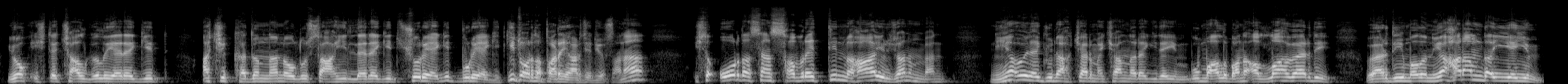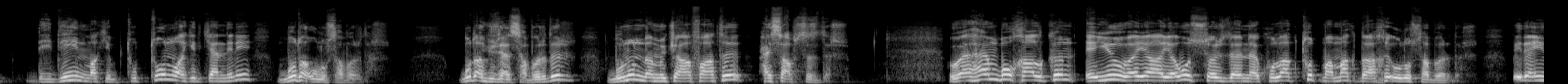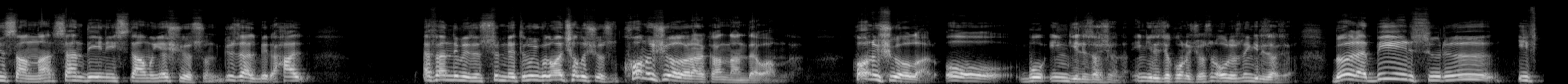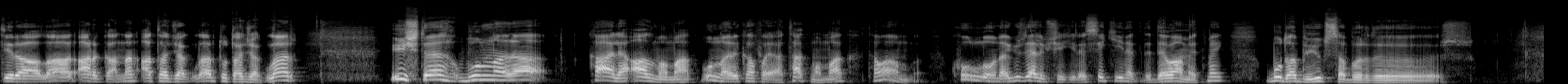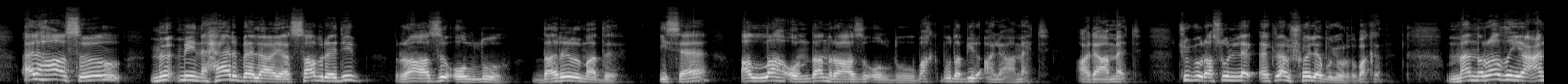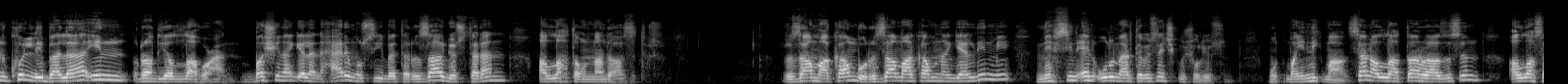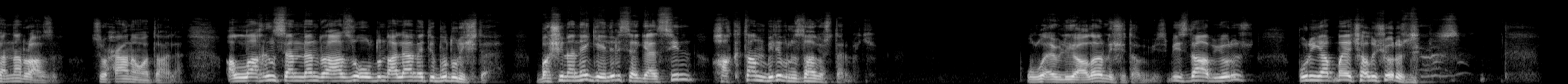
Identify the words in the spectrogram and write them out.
Yok işte çalgılı yere git. Açık kadınların olduğu sahillere git. Şuraya git, buraya git. Git orada parayı harca diyor sana. İşte orada sen sabrettin mi? Hayır canım ben Niye öyle günahkar mekanlara gideyim? Bu malı bana Allah verdi. Verdiği malı niye haramda yiyeyim? Dediğin vakit, tuttuğun vakit kendini bu da ulu sabırdır. Bu da güzel sabırdır. Bunun da mükafatı hesapsızdır. Ve hem bu halkın eyyü veya yavuz sözlerine kulak tutmamak dahi ulu sabırdır. Bir de insanlar sen dini İslam'ı yaşıyorsun. Güzel bir hal Efendimizin sünnetini uygulamaya çalışıyorsun. Konuşuyorlar arkandan devamlı. Konuşuyorlar. O bu İngiliz ajanı. İngilizce konuşuyorsun oluyorsun İngiliz ajanı. Böyle bir sürü iftiralar arkandan atacaklar, tutacaklar. İşte bunlara kale almamak, bunları kafaya takmamak tamam mı? Kulluğuna güzel bir şekilde sekinetle devam etmek bu da büyük sabırdır. Elhasıl mümin her belaya sabredip razı oldu, darılmadı ise Allah ondan razı olduğu. Bak bu da bir alamet. Alamet. Çünkü Resul-i Ekrem şöyle buyurdu bakın. Men radiye an kulli belain radiyallahu an. Başına gelen her musibete rıza gösteren Allah da ondan razıdır. Rıza makam bu. Rıza makamına geldin mi nefsin en ulu mertebesine çıkmış oluyorsun. Mutmainlik ma. Sen Allah'tan razısın, Allah senden razı. Subhanahu ve Teala. Allah'ın senden razı olduğunun alameti budur işte. Başına ne gelirse gelsin haktan bilip rıza göstermek. Ulu evliyaların işi tabii biz. Biz ne yapıyoruz? Bunu yapmaya çalışıyoruz diyoruz.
